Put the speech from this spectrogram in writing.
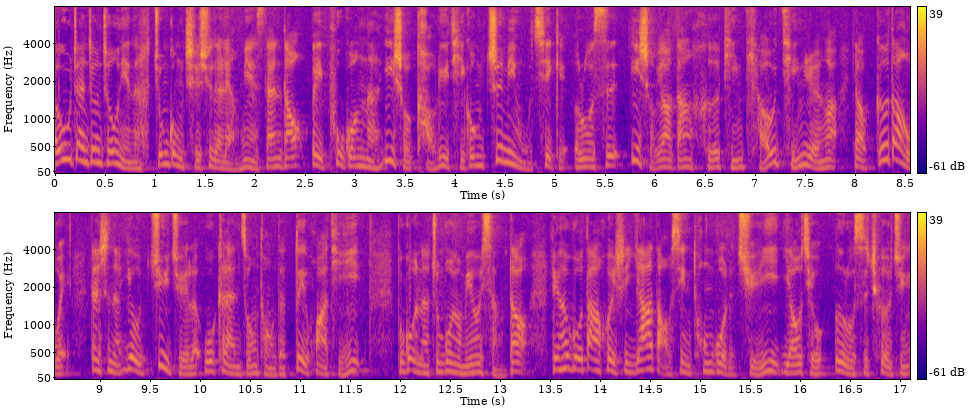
俄乌战争周年呢，中共持续的两面三刀被曝光呢，一手考虑提供致命武器给俄罗斯，一手要当和平调停人啊，要割到尾，但是呢，又拒绝了乌克兰总统的对话提议。不过呢，中共又没有想到，联合国大会是压倒性通过的决议，要求俄罗斯撤军。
